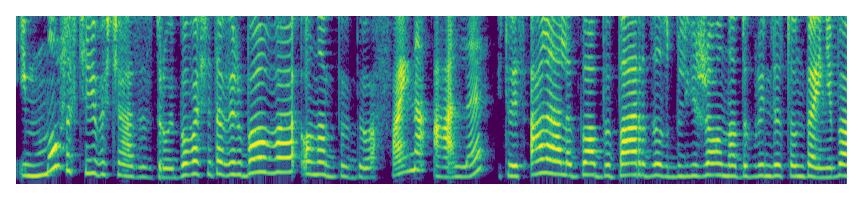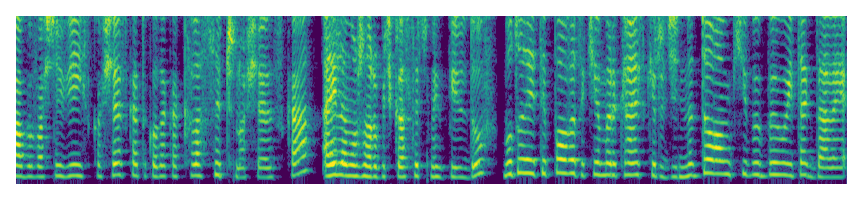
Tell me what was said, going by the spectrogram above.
i może chcielibyście oazę zdrój, bo właśnie ta wierbowa, ona by była fajna, ale, i tu jest ale, ale byłaby bardzo zbliżona do Brindleton Bay, nie byłaby właśnie wiejsko-sielska, tylko taka klasyczno-sielska. A ile można robić klasycznych buildów? Bo tutaj typowe takie amerykańskie rodzinne domki by były i tak dalej.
